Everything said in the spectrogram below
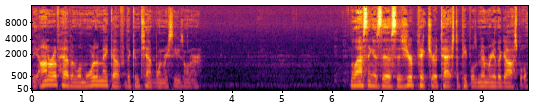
The honor of heaven will more than make up for the contempt one receives on earth. The last thing is this is your picture attached to people's memory of the gospel.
